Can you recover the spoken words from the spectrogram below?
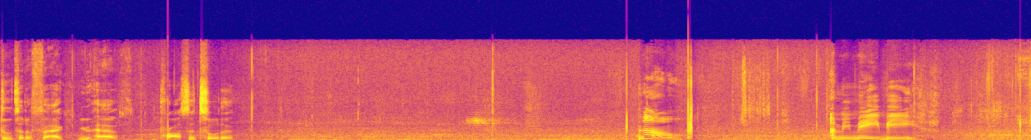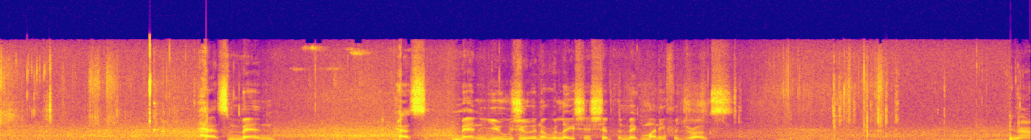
due to the fact you have prostituted? No. I mean, maybe. Has men has men used you in a relationship to make money for drugs? No.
